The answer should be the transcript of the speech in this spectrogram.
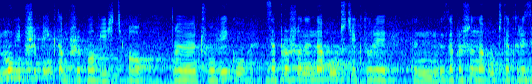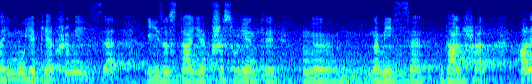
mówi przepiękną przypowieść o e, człowieku zaproszonym na uczcie, który zaproszony na ucztę, który zajmuje pierwsze miejsce i zostaje przesunięty na miejsce dalsze, ale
